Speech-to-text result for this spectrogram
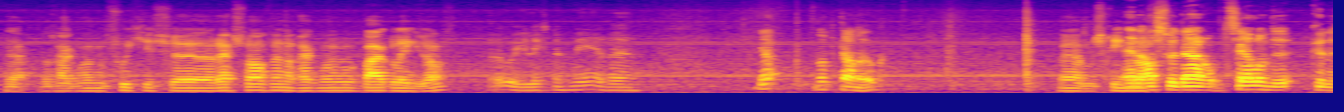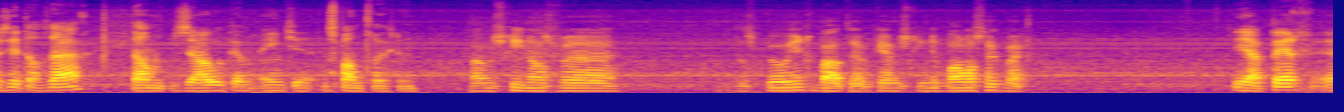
Ja, dan ga ik met mijn voetjes eh, rechtsaf en dan ga ik met mijn buik linksaf. Oh, hier ligt nog meer. eh. Ja, dat kan ook. Maar ja, misschien En als we daar op hetzelfde kunnen zitten als daar, dan zou ik hem eentje een span terug doen. Maar misschien als we dat spul ingebouwd hebben, kan misschien de ballast ook weg. Ja, per, eh,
